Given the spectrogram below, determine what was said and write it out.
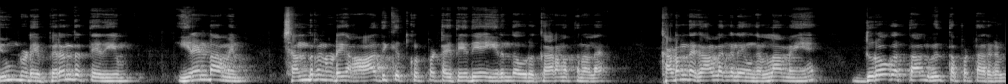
இவங்களுடைய பிறந்த தேதியும் இரண்டாம் எண் சந்திரனுடைய ஆதிக்கத்துக்குட்பட்ட தேதியாக இருந்த ஒரு காரணத்தினால கடந்த காலங்களில் இவங்க எல்லாமே துரோகத்தால் வீழ்த்தப்பட்டார்கள்.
